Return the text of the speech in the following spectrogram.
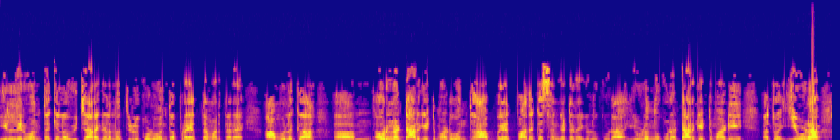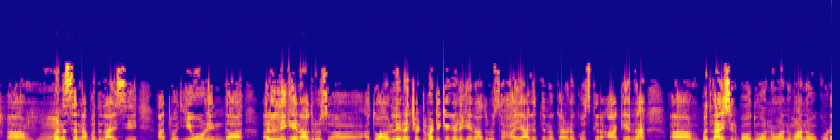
ಇಲ್ಲಿರುವಂತ ಕೆಲವು ವಿಚಾರಗಳನ್ನು ತಿಳ್ಕೊಳ್ಳುವಂತ ಪ್ರಯತ್ನ ಮಾಡ್ತಾರೆ. ಆ ಮೂಲಕ ಅವ್ರನ್ನ ಟಾರ್ಗೆಟ್ ಮಾಡುವಂತಹ ಭಯೋತ್ಪಾದಕ ಸಂಘಟನೆಗಳು ಕೂಡ ಇವಳನ್ನು ಕೂಡ ಟಾರ್ಗೆಟ್ ಮಾಡಿ ಅಥವಾ ಇವಳ ಮನಸ್ಸನ್ನ ಬದಲಾಯಿಸಿ ಅಥವಾ ಇವಳಿಂದ ಅಲ್ಲಿಗೆ ಏನಾದರೂ ಅಥವಾ ಅಲ್ಲಿನ ಚಟುವಟಿಕೆಗಳಿಗೆ ಏನಾದ್ರೂ ಸಹಾಯ ಆಗುತ್ತೆ ಅನ್ನೋ ಕಾರಣಕ್ಕೋಸ್ಕರ ಆಕೆಯನ್ನ ಬದಲಾಯಿಸಿರ್ಬೋದು ಅನ್ನೋ ಅನುಮಾನವೂ ಕೂಡ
